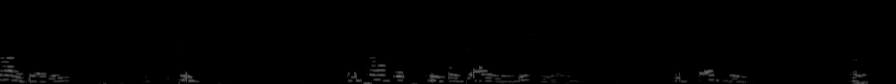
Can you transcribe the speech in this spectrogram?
not a building. It's not just people gathering this year. It's every church.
